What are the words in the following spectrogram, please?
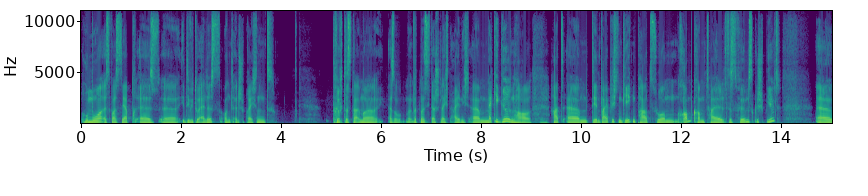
Humor ist was sehr äh, äh individuelles und entsprechend trifft es da immer, also wird man sich da schlecht einig. Ähm, Mackie Gyllenhaal hat ähm, den weiblichen Gegenpart zum Rom-Com-Teil des Films gespielt. Äh,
